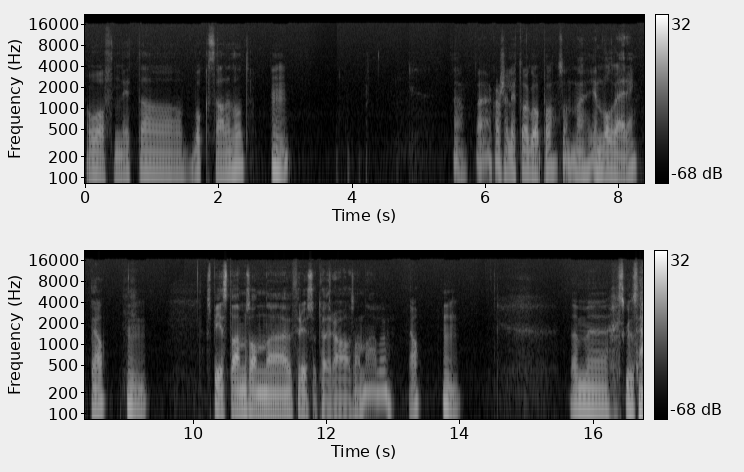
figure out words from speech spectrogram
åpne litt da, og vokse, eller noe sånt. Mm. Ja, det er kanskje litt å gå på, sånn eh, involvering. Ja. Mm. Spiser de sånn uh, frysetørra og sånn, eller? Ja. Mm. De eh, skulle si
